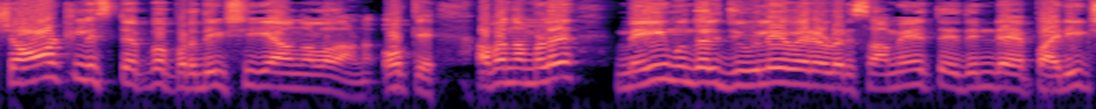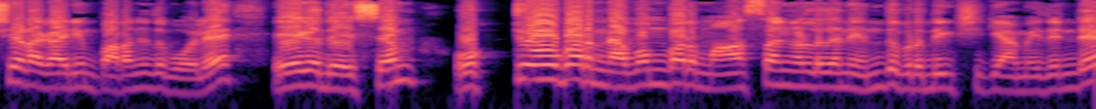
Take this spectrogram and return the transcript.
ഷോർട്ട് ലിസ്റ്റ് എപ്പോൾ പ്രതീക്ഷിക്കാവുന്നതാണ് ഓക്കെ അപ്പൊ നമ്മൾ മെയ് മുതൽ ജൂലൈ വരെയുള്ള ഒരു സമയത്ത് ഇതിന്റെ പരീക്ഷയുടെ കാര്യം പറഞ്ഞതുപോലെ ഏകദേശം ഒക്ടോബർ നവംബർ മാസങ്ങളിൽ തന്നെ എന്ത് പ്രതീക്ഷിക്കാം? ഇതിന്റെ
